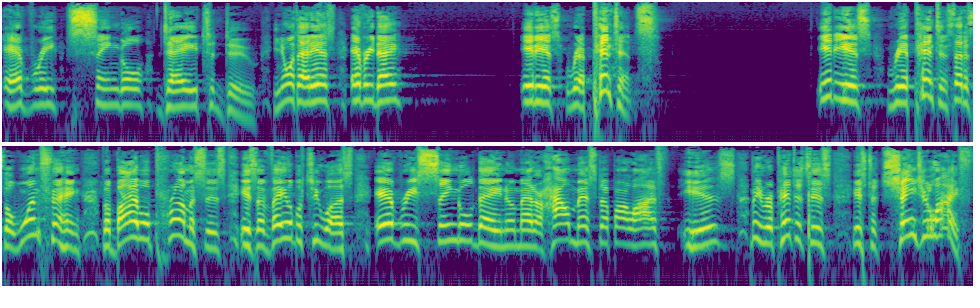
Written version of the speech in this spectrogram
every single day to do. You know what that is? Every day? It is repentance. It is repentance. That is the one thing the Bible promises is available to us every single day, no matter how messed up our life is. I mean, repentance is, is to change your life.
